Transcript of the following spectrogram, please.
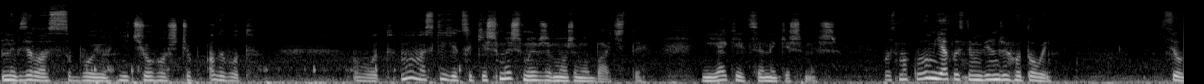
не взяла з собою нічого, щоб. Але от, от. Ну, наскільки це кішмиш, ми вже можемо бачити. Ніякий це не кішмиш. По смаковим якостям він вже готовий. Все,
